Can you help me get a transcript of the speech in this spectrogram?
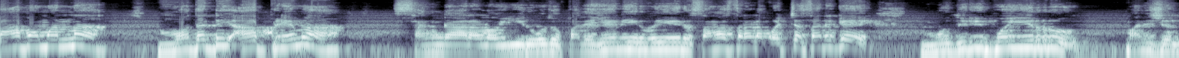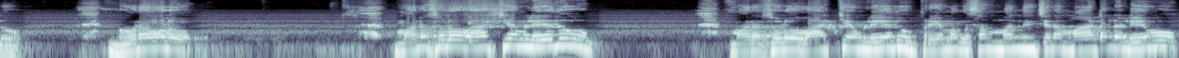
పాపమన్న మొదటి ఆ ప్రేమ సంఘాలలో ఈరోజు పదిహేను ఇరవై ఏడు సంవత్సరాలకు వచ్చేసరికి ముదిరిపోయిర్రు మనుషులు. గుణంలో మనసులో వాక్యం లేదు. మనసులో వాక్యం లేదు. ప్రేమకు సంబంధించిన మాటలు లేవు.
